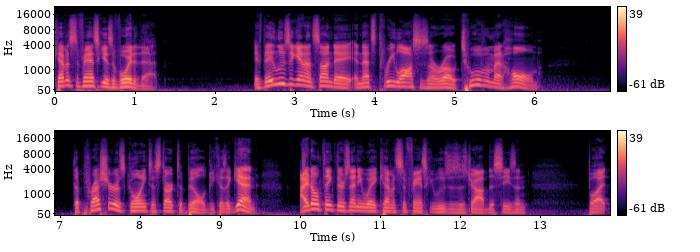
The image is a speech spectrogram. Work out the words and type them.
Kevin Stefanski has avoided that. If they lose again on Sunday, and that's three losses in a row, two of them at home, the pressure is going to start to build because, again, I don't think there's any way Kevin Stefanski loses his job this season, but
